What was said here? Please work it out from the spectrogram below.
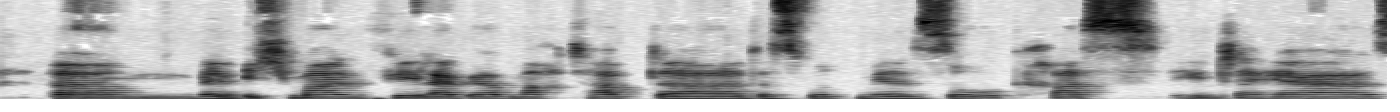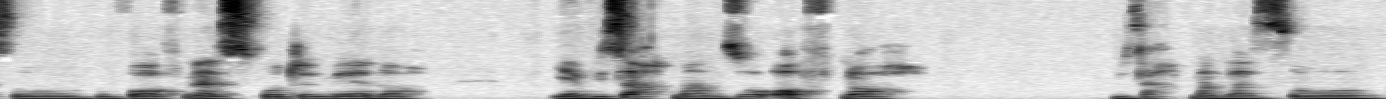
ähm, wenn ich mal einen Fehler gemacht habe, da das wurde mir so krass hinterher so geworfen. Also es wurde mir noch, ja, wie sagt man, so oft noch wie sagt man das so,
